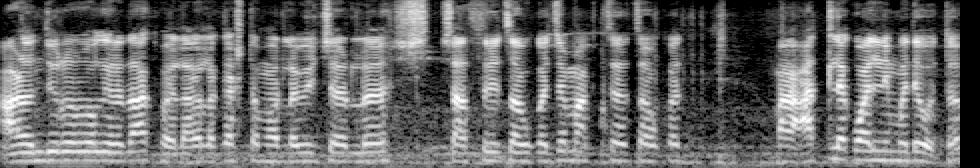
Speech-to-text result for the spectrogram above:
आळंदी रोड वगैरे दाखवायला लागला. कस्टमरला विचारलं शास्त्री चौकाच्या मागच्या चौकात आतल्या कॉलनीमध्ये होतं.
